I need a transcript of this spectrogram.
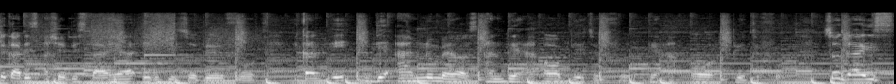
Look at this ashwebi style here. It looking so beautiful. You can it, they are numerous and they are all beautiful. They are all beautiful. So guys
